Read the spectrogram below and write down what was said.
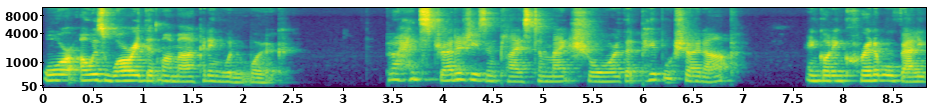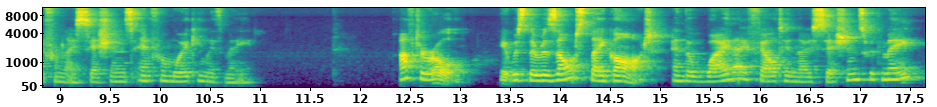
or I was worried that my marketing wouldn't work. But I had strategies in place to make sure that people showed up and got incredible value from those sessions and from working with me. After all, it was the results they got and the way they felt in those sessions with me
